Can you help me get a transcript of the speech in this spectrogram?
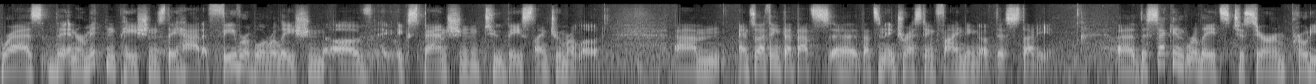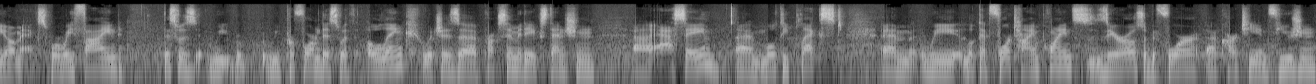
Whereas the intermittent patients, they had a favorable relation of expansion to baseline tumor load. Um, and so I think that that's, uh, that's an interesting finding of this study. Uh, the second relates to serum proteomics, where we find this was we, we performed this with Olink, which is a proximity extension uh, assay, um, multiplexed. Um, we looked at four time points: zero, so before uh, CAR T infusion,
